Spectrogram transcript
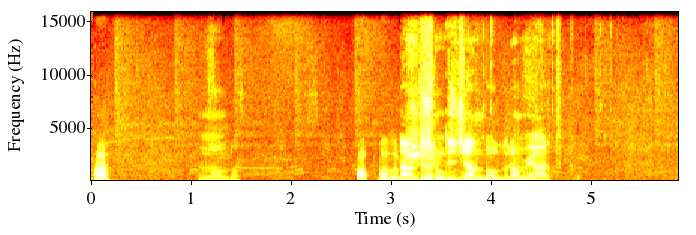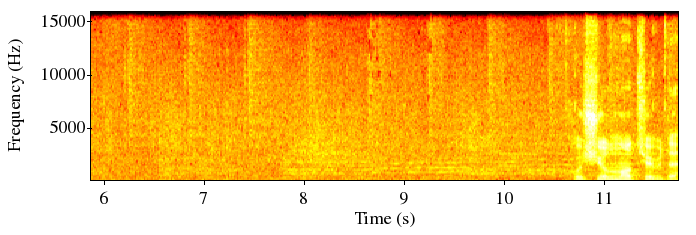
Ha Ne oldu? patladı bir Tamam şeyler şimdi oldu. can dolduramıyor artık. Koşu yoluna atıyor bir de.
